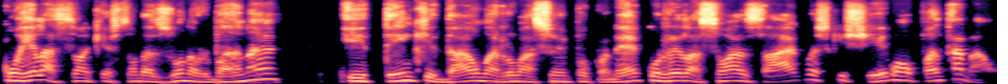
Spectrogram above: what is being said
com relação à questão da zona urbana, e tem que dar uma arrumação em Poconé com relação às águas que chegam ao Pantanal.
